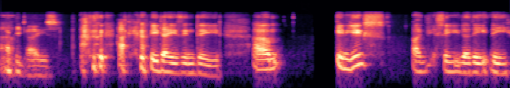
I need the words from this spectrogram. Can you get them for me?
Uh, happy days. happy, happy days indeed. Um, in use, I see the, the the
